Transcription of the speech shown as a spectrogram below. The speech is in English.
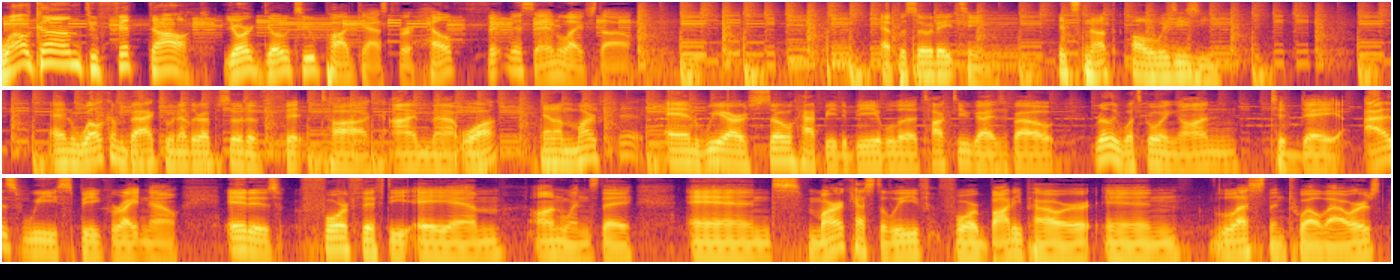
Welcome to Fitt Talk. your go to podcast for health, fitness, and lifestyle. Episode 18. It's not always easy. And welcome back to another episode of Fitt Talk. I'm Matt Waugh. And I'm Marc Fitt. and we are so happy to be able to talk to you guys about really what's going on today. As we speak right now, it is 4:50 a.m. on Wednesday, and Marc has to leave for Body Power in less than 12 hours.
